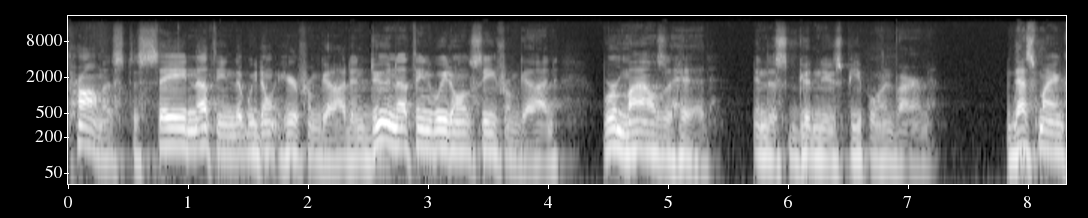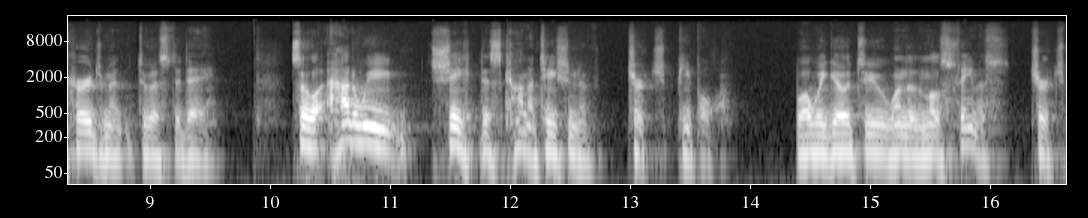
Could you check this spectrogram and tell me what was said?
promise to say nothing that we don't hear from God and do nothing we don't see from God, we're miles ahead in this good news people environment. And that's my encouragement to us today. So, how do we shake this connotation of church people? Well, we go to one of the most famous church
